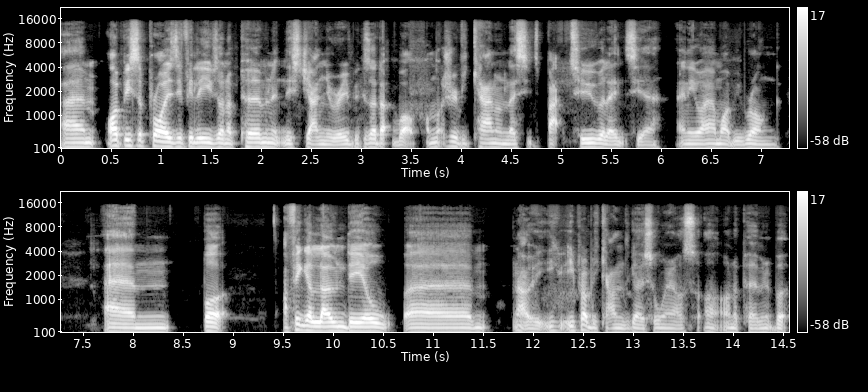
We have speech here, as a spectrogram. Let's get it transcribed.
Um, I'd be surprised if he leaves on a permanent this January because I don't. Well, I'm not sure if he can unless it's back to Valencia. Anyway, I might be wrong. Um, but I think a loan deal um, no, he, he probably can go somewhere else on, on, a permanent, but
